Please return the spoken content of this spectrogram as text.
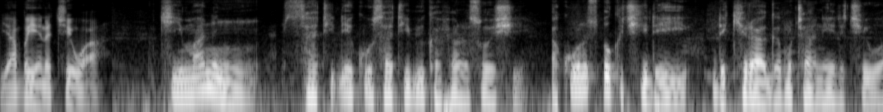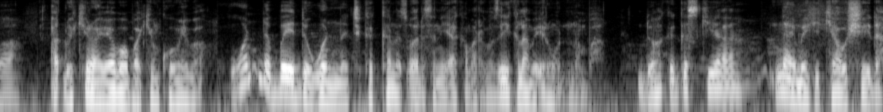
ya bayyana cewa kimanin sati ɗaya ko sati biyu kafin rasuwar shi akwai wani tsokaci da yi da kira ga mutane da cewa a ɗauki rayuwa ba bakin komai ba. Wanda bai da wannan cikakka natsuwa da sani ya kamata ba zai kalama irin waɗannan ba. Don haka gaskiya ina mai kyakkyawar shaida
